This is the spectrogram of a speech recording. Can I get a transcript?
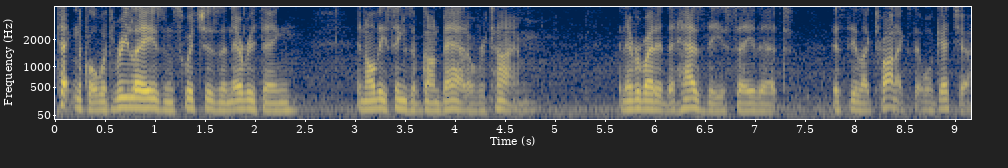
technical with relays and switches and everything, and all these things have gone bad over time. And everybody that has these say that it's the electronics that will get you.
